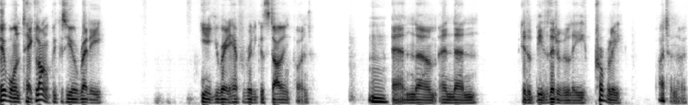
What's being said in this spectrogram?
it won't take long because you're already, you know, you already have a really good starting point, mm. and um, and then it'll be literally probably I don't know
